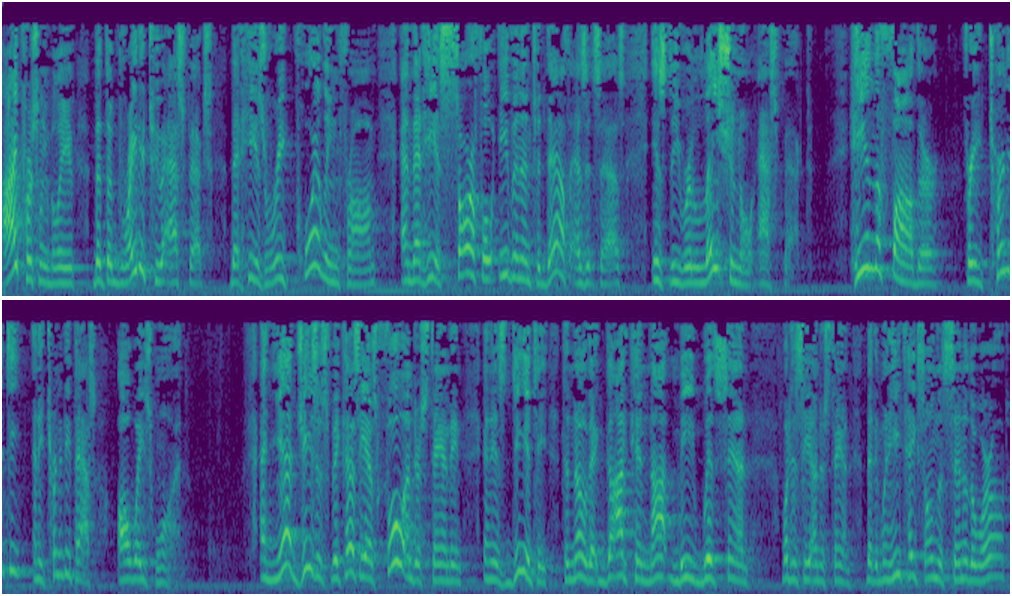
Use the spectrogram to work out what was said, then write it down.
I personally believe that the greater two aspects that he is recoiling from and that he is sorrowful even unto death, as it says, is the relational aspect. He and the Father for eternity and eternity past always one. And yet Jesus, because he has full understanding in his deity to know that God cannot be with sin, what does he understand? That when he takes on the sin of the world,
